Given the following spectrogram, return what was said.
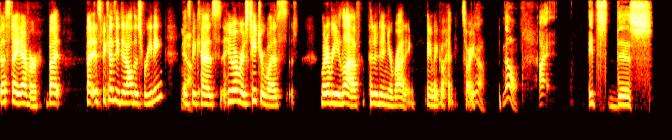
Best day ever. But, but it's because he did all this reading. Yeah. It's because whoever his teacher was, whatever you love, put it in your writing. Anyway, go ahead. Sorry. Yeah. No, I, it's this,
